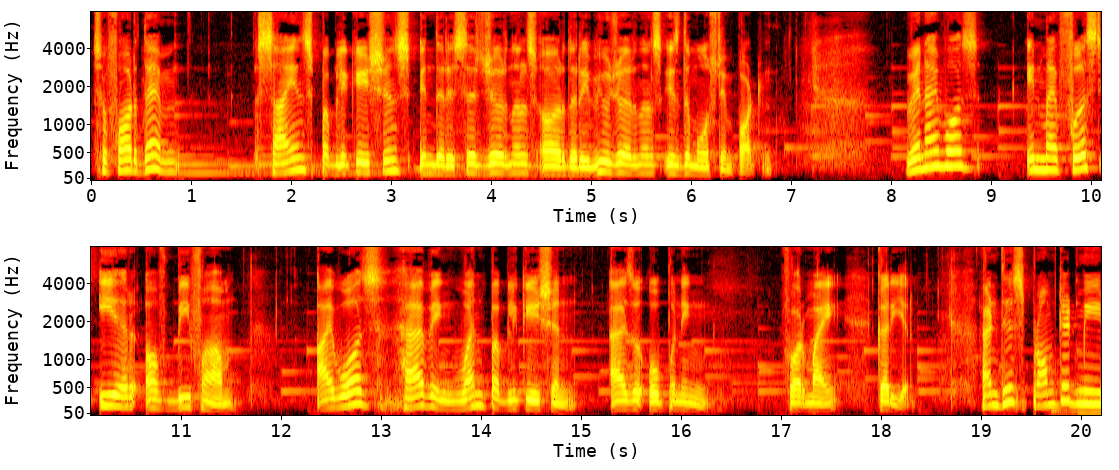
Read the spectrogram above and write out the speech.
So for them, science publications in the research journals or the review journals is the most important. When I was in my first year of B Pharm, I was having one publication as an opening for my career. And this prompted me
